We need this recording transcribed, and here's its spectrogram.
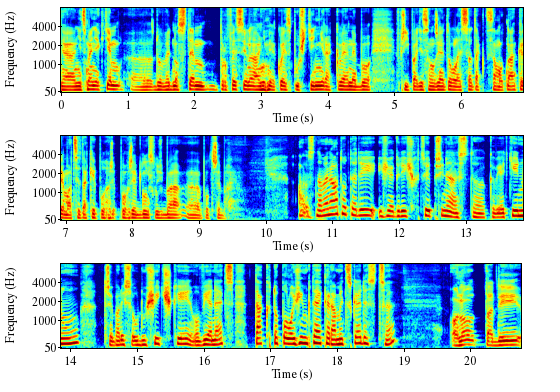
e, nicméně k těm e, dovednostem profesionálním, jako je spuštění rakve nebo v případě samozřejmě toho lesa, tak samotná kremace, tak je pohřební služba e, potřeba. A znamená to tedy, že když chci přinést květinu, třeba když jsou dušičky nebo věnec, tak to položím k té keramické desce? Ono tady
